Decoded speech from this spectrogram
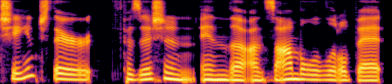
change their position in the ensemble a little bit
